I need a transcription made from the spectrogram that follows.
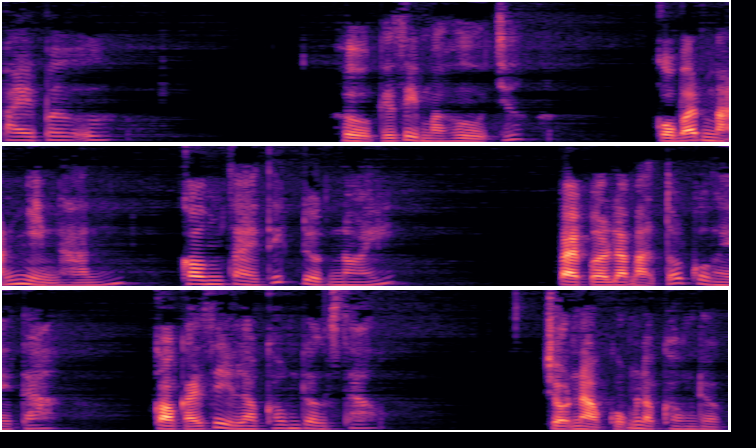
Piper ư? Hử cái gì mà hử chứ? Cô bất mãn nhìn hắn, không giải thích được nói. Piper là bạn tốt của người ta, có cái gì là không được sao? Chỗ nào cũng là không được.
